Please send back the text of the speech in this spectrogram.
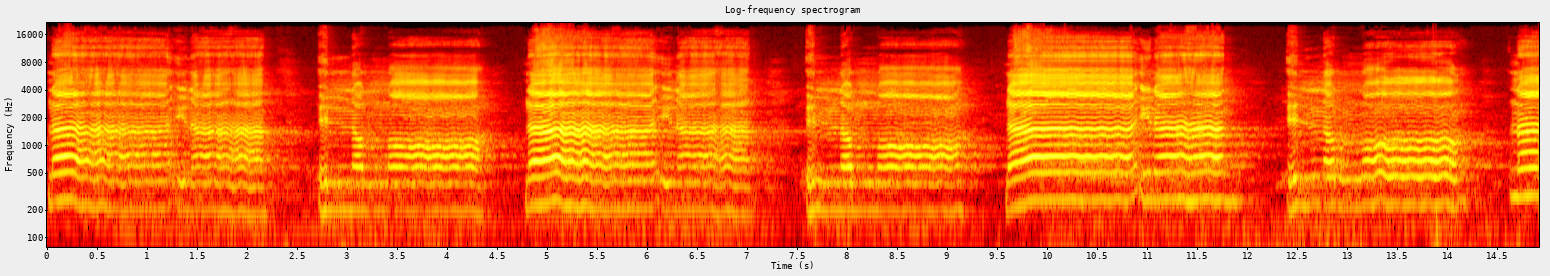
لا إله إلا الله لا إله إلا الله لا إله إلا الله لا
